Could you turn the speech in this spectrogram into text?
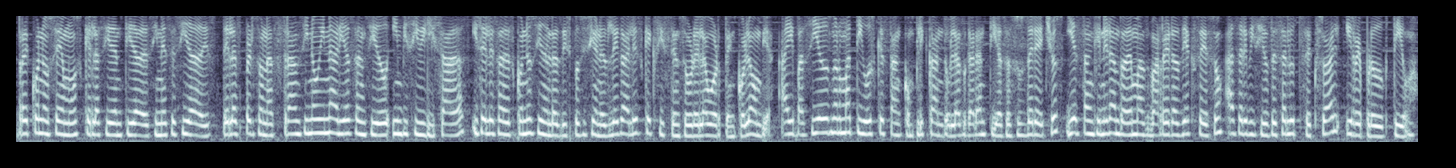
reconocemos que las identidades y necesidades de las personas trans y no binarias han sido invisibilizadas y se les ha desconocido en las disposiciones legales que existen sobre el aborto en Colombia. Hay vacíos normativos que están complicando las garantías a sus derechos y están generando además barreras de acceso a servicios de salud sexual y reproductiva.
